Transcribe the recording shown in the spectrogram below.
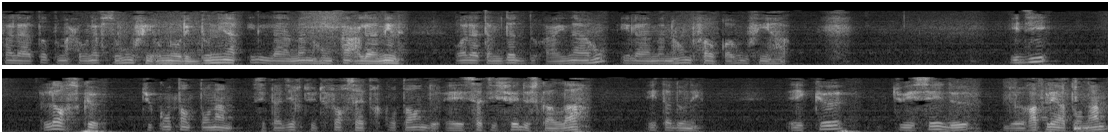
فلا تطمح نفسه في أمور الدنيا إلا من هم أعلى منه. ولا تمدد عيناه إلى من هم فوقه فيها. Il dit, lorsque tu contentes ton âme, c'est-à-dire tu te forces à être content et satisfait de ce qu'Allah t'a donné, et que tu essaies de, de rappeler à ton âme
